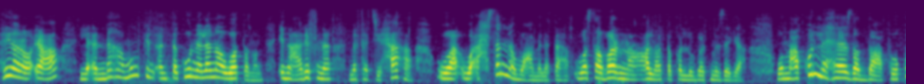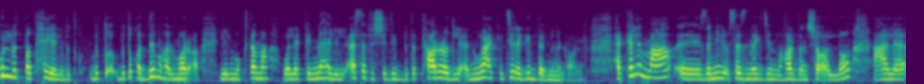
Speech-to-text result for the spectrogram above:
هي رائعة لأنها ممكن أن تكون لنا وطنا. إن عرفنا مفاتيحها وأحسننا معاملتها وصبرنا على تقلبات مزاجها. ومع كل هذا الضعف وكل التضحية اللي بت- بت- بتقدمها المرأة للمجتمع ولكنها للأسف الشديد بتتعرض لأنواع كتيرة جدا من العنف. هتكلم مع آه، زميلي أستاذ مجدي النهاردة إن شاء الله على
